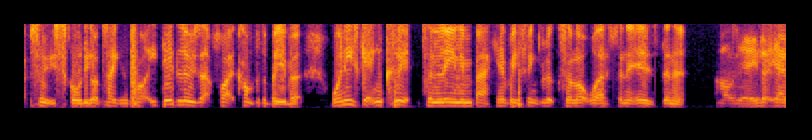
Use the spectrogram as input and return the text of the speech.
absolutely scored. He got taken apart. He did lose that fight comfortably, but when he's getting clipped and leaning back, everything looks a lot worse than it is, doesn't it?" Oh yeah, he look, yeah,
